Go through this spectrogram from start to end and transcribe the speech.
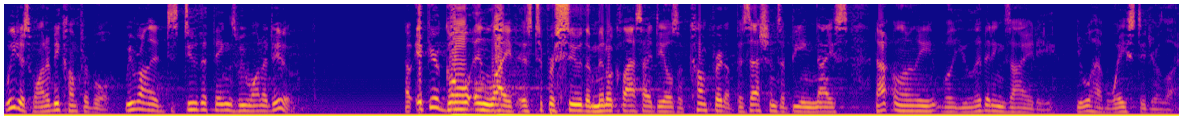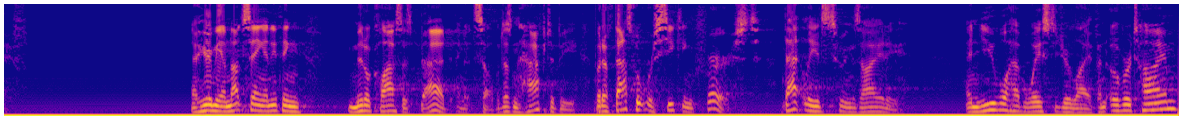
we just want to be comfortable. We want to just do the things we want to do. Now, if your goal in life is to pursue the middle class ideals of comfort, of possessions, of being nice, not only will you live in anxiety, you will have wasted your life. Now, hear me, I'm not saying anything middle class is bad in itself. It doesn't have to be. But if that's what we're seeking first, that leads to anxiety and you will have wasted your life. And over time,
